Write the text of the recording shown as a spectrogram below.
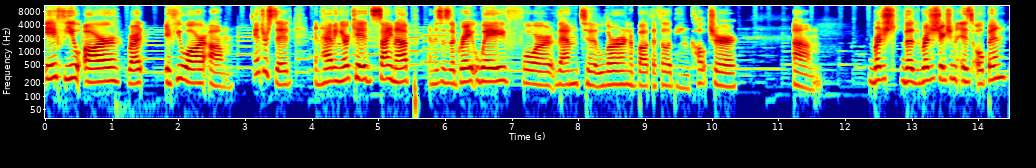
If you are re- if you are um, interested in having your kids sign up, and this is a great way for them to learn about the Philippine culture. Um, regist- the registration is open.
